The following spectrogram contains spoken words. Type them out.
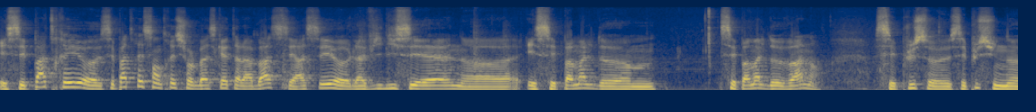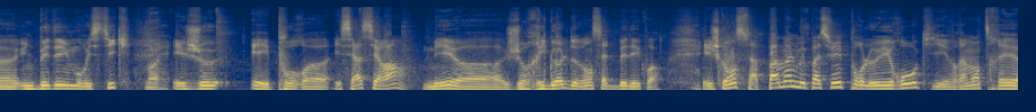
et c'est pas très, euh, c'est pas très centré sur le basket à la base. C'est assez euh, la vie lycéenne et c'est pas mal de, c'est pas mal de vannes. C'est plus, c'est plus une, une BD humoristique. Ouais. Et je et pour et c'est assez rare, mais je rigole devant cette BD quoi. Et je commence à pas mal me passionner pour le héros qui est vraiment très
